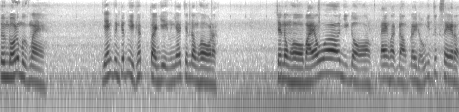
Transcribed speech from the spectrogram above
Tương đối nó mượt mà. Dán tinh kích nhiệt hết toàn diện nhé, trên đồng hồ nè. Trên đồng hồ báo ờ, nhiệt độ đang hoạt động đầy đủ trên chiếc xe rồi.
